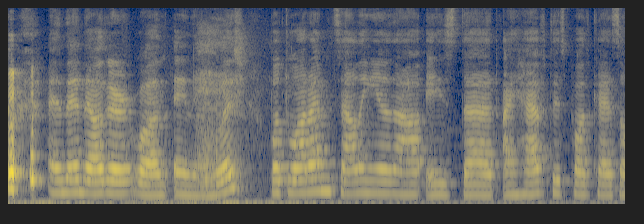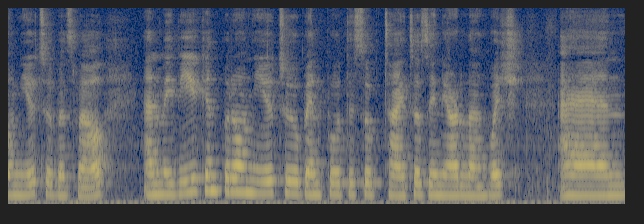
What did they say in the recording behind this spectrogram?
and then the other one in English. But what I'm telling you now is that I have this podcast on YouTube as well. And maybe you can put on YouTube and put the subtitles in your language. And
